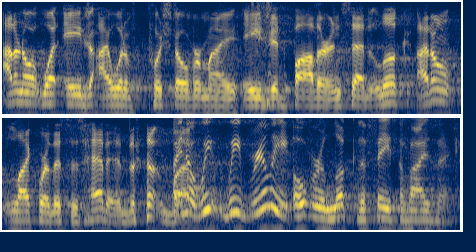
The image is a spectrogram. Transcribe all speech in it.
I don't know at what age I would have pushed over my aged father and said, Look, I don't like where this is headed. but, I know we, we really overlook the faith of Isaac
